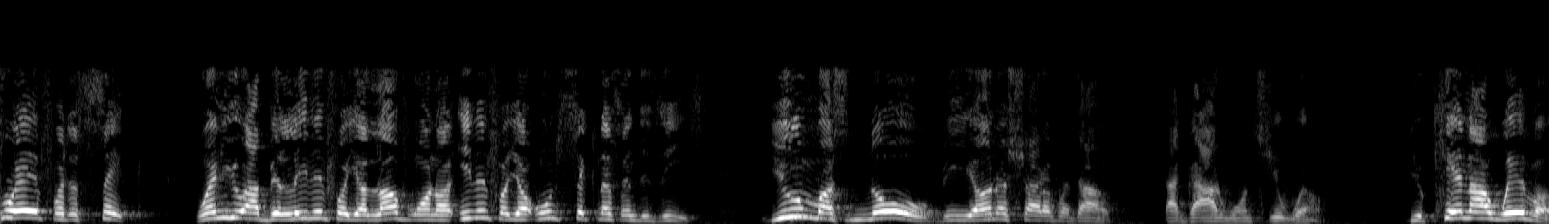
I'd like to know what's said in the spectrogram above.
pray for the sick, when you are believing for your loved one or even for your own sickness and disease, you must know beyond a shadow of a doubt that God wants you well. You cannot waver.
